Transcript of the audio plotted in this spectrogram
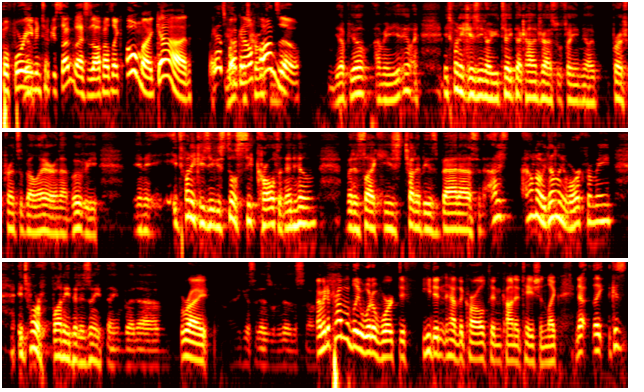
before he even took his sunglasses off. I was like, oh my god, like that's Yep, fucking that's Carlton. Alfonso. Yep, yep. I mean, you know, it's funny because you know you take that contrast between you know Fresh Prince of Bel Air and that movie, and it, it's funny because you can still see Carlton in him, but it's like he's trying to be this badass, and I just I don't know, it doesn't really work for me. It's more funny than it's anything, but uh, Right. I guess it is what it is. So I mean, it probably would have worked if he didn't have the Carlton connotation. Like, no, like because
